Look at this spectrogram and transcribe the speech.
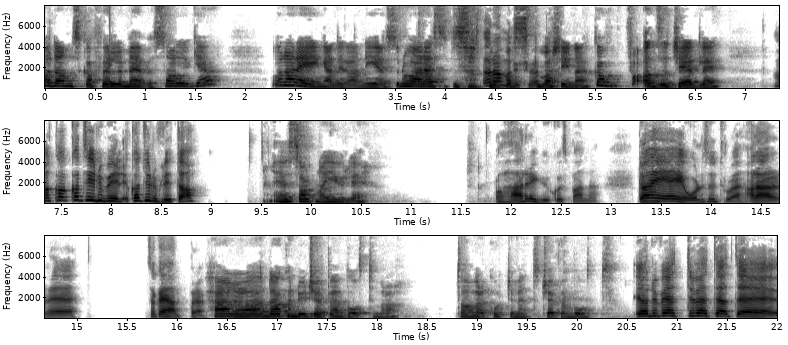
og den skal følge med ved salget. Og der er ingen i den nye, så nå har jeg sittet og satt på ja, vaskemaskiner. Hva faen, så kjedelig. Men hva, hva tid du, hva tid du flytter? I starten av juli. Å, herregud, hvor spennende. Da er jeg i Ålesund, tror jeg. Eller eh, så kan jeg hjelpe deg. Her, da, da kan du kjøpe en båt til meg, da. Ta med deg kortet mitt, kjøp en båt. Ja, du vet, du vet at eh,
